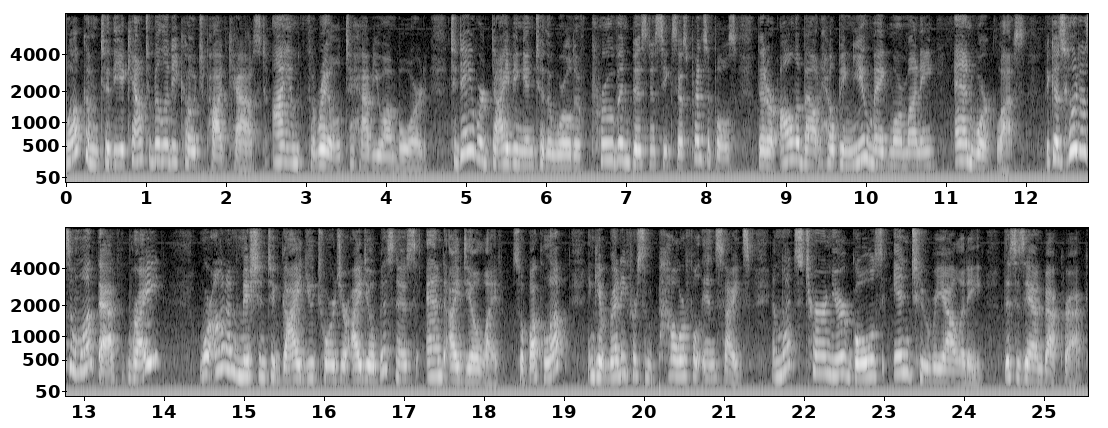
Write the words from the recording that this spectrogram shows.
Welcome to the Accountability Coach podcast. I am thrilled to have you on board. Today we're diving into the world of proven business success principles that are all about helping you make more money and work less. Because who doesn't want that, right? We're on a mission to guide you towards your ideal business and ideal life. So buckle up and get ready for some powerful insights. And let's turn your goals into reality. This is Ann Bachrach.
